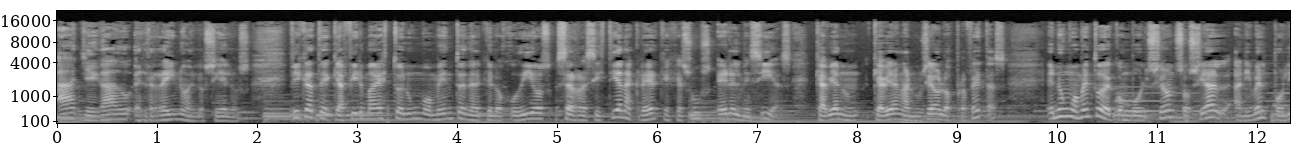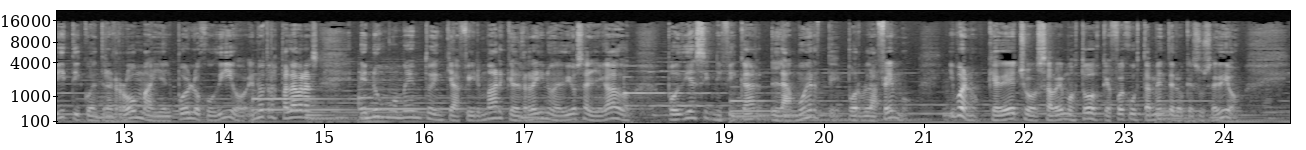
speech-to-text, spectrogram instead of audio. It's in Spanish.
Ha llegado el reino de los cielos. Fíjate que afirma esto en un momento en el que los judíos se resistían a creer que Jesús era el Mesías, que habían, que habían anunciado los profetas, en un momento de convulsión social a nivel político entre Roma y el pueblo judío, en otras palabras, en un momento en que afirmar que el reino de Dios ha llegado podía significar la muerte por blasfemo, y bueno, que de hecho sabemos todos que fue justamente lo que sucedió.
